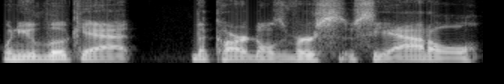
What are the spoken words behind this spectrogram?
when you look at the Cardinals versus Seattle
